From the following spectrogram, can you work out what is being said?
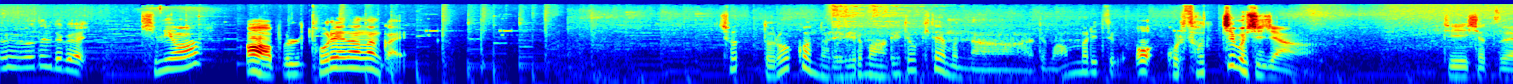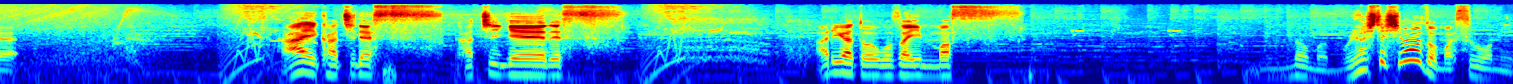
うー、当たりたくない。君は？ああ、トレーナーなんかい。ちょっとロコンのレベルも上げておきたいもんな。でもあんまりつぐ。おこれそっち虫じゃん。T シャツ。はい、勝ちです。勝ちゲーです。ありがとうございます。お前燃やしてしまうぞ、お前、スボミ。い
